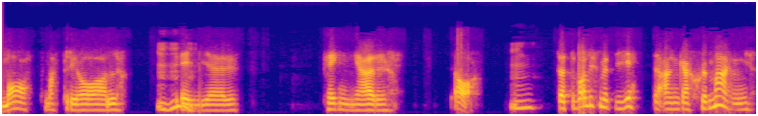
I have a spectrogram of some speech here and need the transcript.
mat, material, Mhm. grejer, pengar. Ja, Mm. så att det var liksom ett jätteengagemang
